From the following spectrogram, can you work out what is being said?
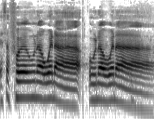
esa fue una buena, una buena...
